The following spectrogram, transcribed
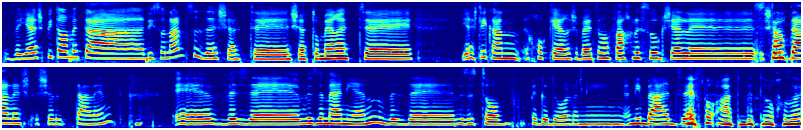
ויש פתאום את הדיסוננס הזה שאת, uh, שאת אומרת, יש לי כאן חוקר שבעצם הפך לסוג של, uh, של, טל, של טאלנט, uh, וזה, וזה מעניין, וזה, וזה טוב בגדול, אני, אני בעד זה. איפה את בתוך זה?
